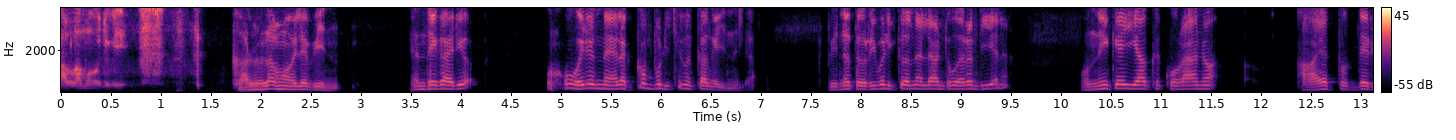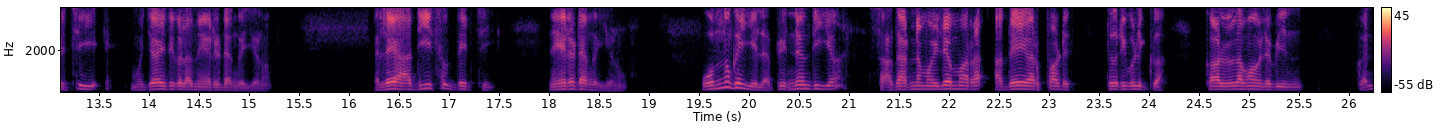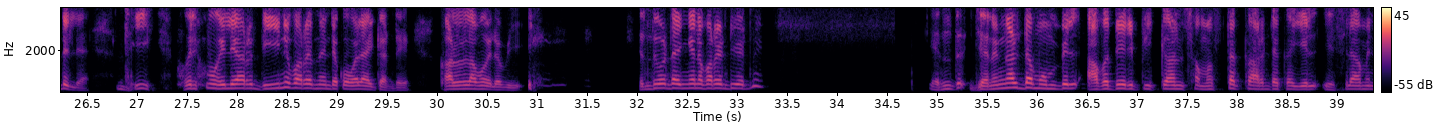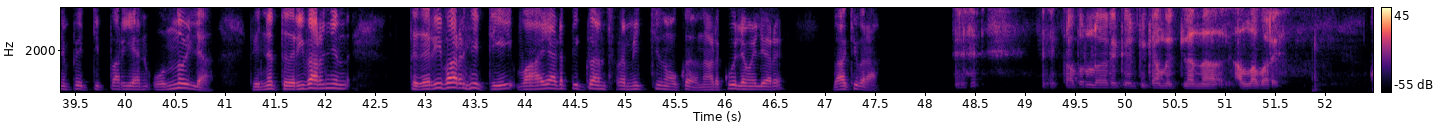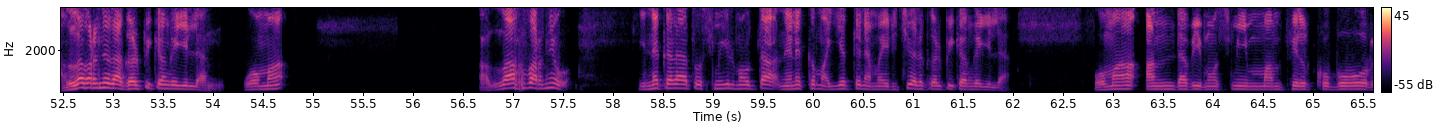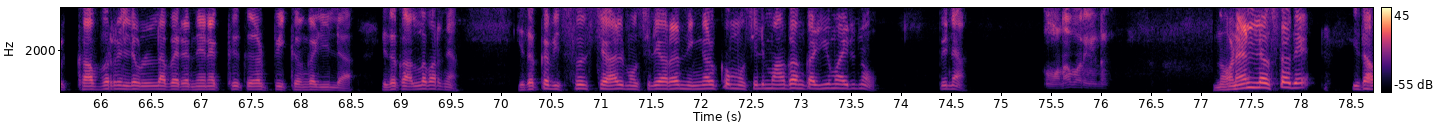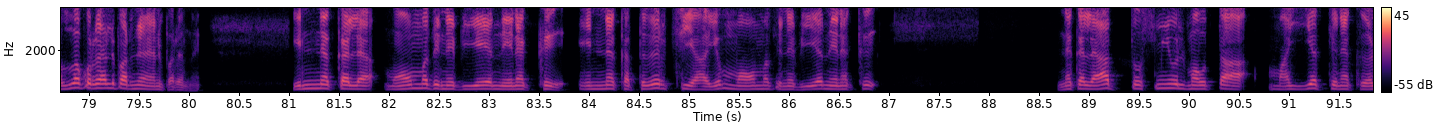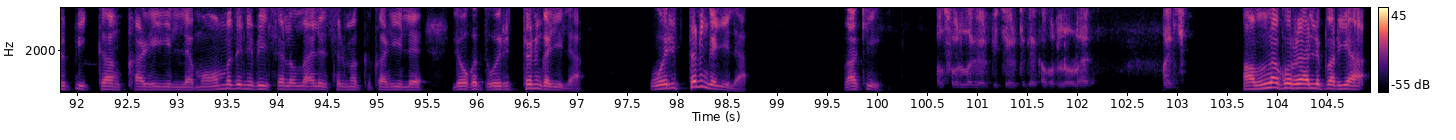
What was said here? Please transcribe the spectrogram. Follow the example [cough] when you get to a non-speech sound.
കള്ള മൗലവി കള്ള മൗലവീൻ എന്തേ കാര്യം? ഒരു നിലക്കും പിടിച്ചു നിൽക്കാൻ കഴിയുന്നില്ല. പിന്നെ തെറി വിളിക്കുക എന്നല്ലാണ്ട് വേറെ എന്ത് ചെയ്യാനാ? ഒന്നിക്കെ ഇയാൾക്ക് ഖുറാനോ ആയത്തുദ്ധരിച്ച് മുജാഹിദുകളെ നേരിടാൻ കഴിയണം. അല്ലെ ഹദീസ് ഉദ്ധരിച്ച് നേരിടാൻ കഴിയണം. ഒന്നും കഴിയില്ല. പിന്നെന്ത് ചെയ്യുക സാധാരണ മൗലന്മാർ അതേ ഏർപ്പാട് തെറി വിളിക്കുക. കള്ള മൗലവി കണ്ടില്ലേ? ദീ ഒരു മൊയിലാർ ദീന് എന്റെ കോലായി കണ്ട് കള്ള മൗലവി എന്തുകൊണ്ടാണ് ഇങ്ങനെ പറയേണ്ടി വരുന്നത് എന്ത് ജനങ്ങളുടെ മുമ്പിൽ അവതരിപ്പിക്കാൻ സമസ്തക്കാരുടെ കയ്യിൽ ഇസ്ലാമിനെ പറ്റി പറയാൻ ഒന്നുമില്ല. പിന്നെ തെറി പറഞ്ഞ് തെറി പറഞ്ഞിട്ട് വായടപ്പിക്കാൻ ശ്രമിച്ചു നോക്കുക നടക്കൂല മലിയാറ് ബാക്കി പറ. [laughs] കേൾപ്പിക്കാൻ പറ്റില്ല അല്ല പറഞ്ഞതാ കേൾപ്പിക്കാൻ കഴിയില്ല. ഓമ അള്ളാഹു പറഞ്ഞു ഇന്നക്കലാ തുസ്മിയിൽ മൗത്ത നിനക്ക് മയ്യത്തിനെ മരിച്ചു വില കേൾപ്പിക്കാൻ കഴിയില്ല. ഒമാ അന്തബി മുസ്ലിം മംഫിൽ കുബൂർ കവറിലുള്ളവരെ നിനക്ക് കേൾപ്പിക്കാൻ കഴിയില്ല. ഇതൊക്കെ അള്ള പറഞ്ഞ. ഇതൊക്കെ വിശ്വസിച്ചാൽ മുസ്ലിയാറെ നിങ്ങൾക്കും മുസ്ലിം ആകാൻ കഴിയുമായിരുന്നു. പിന്നെ? നോണല്ലേ ഉസ്താദെ? ഇത് അല്ല കുറയാൽ പറഞ്ഞ ഞാൻ പറയുന്നത് ഇന്നക്കല മുഹമ്മദ് നബിയെ നിനക്ക് ഇന്നക്ക തീർച്ചയായും മുഹമ്മദ് നബിയെ നിനക്ക്. ഇന്നക്കല തുസ്മിയുൽ മൗത്ത മയ്യത്തിനെ കേൾപ്പിക്കാൻ കഴിയില്ല. മുഹമ്മദ് നബി സല്ലല്ലാഹു അലൈഹി സ്വലമക്ക് കഴിയില്ല. ലോകത്ത് ഒരുത്തനും കഴിയില്ല. ഒരുത്തനും കഴിയില്ല. ബാക്കി? അള്ള ഖുർആനിൽ പറയാ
